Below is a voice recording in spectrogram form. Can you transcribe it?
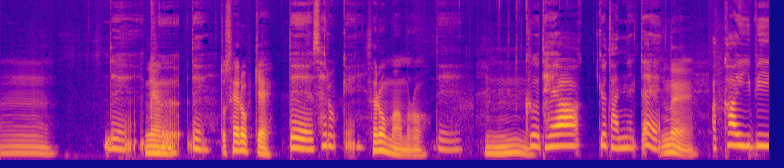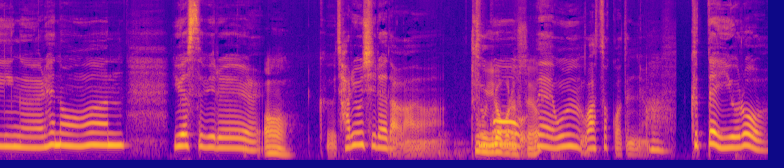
음, 네. 그냥- 그, 네. 또 새롭게 네, 새롭게. 새로운 마음으로. 네. 음. 그 대학교 다닐 때 네. 아카이빙을 해놓은 USB를 어. 그 자료실에다가 두고 잃어버렸어요? 네, 온, 왔었거든요. 그때 이후로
